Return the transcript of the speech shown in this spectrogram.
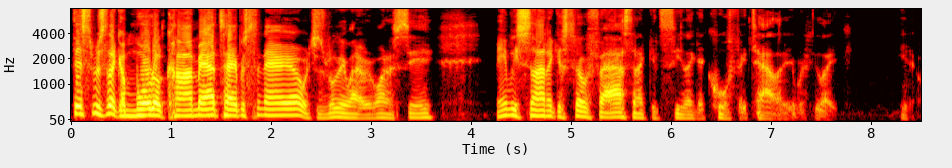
this was like a Mortal Kombat type of scenario, which is really what I would want to see, maybe Sonic is so fast that I could see like a cool fatality where he like, you know,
